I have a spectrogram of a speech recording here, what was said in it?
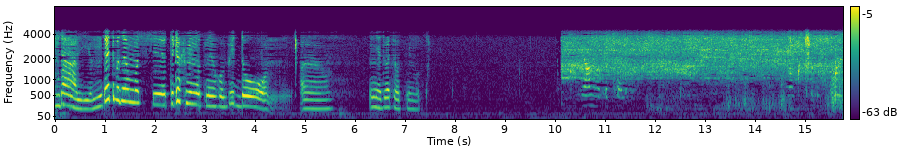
Далі. Давайте подивимось е, трьохмінутне його відео. Е, ні, 20 минут. Я не почала. Ну, почали. Ой,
